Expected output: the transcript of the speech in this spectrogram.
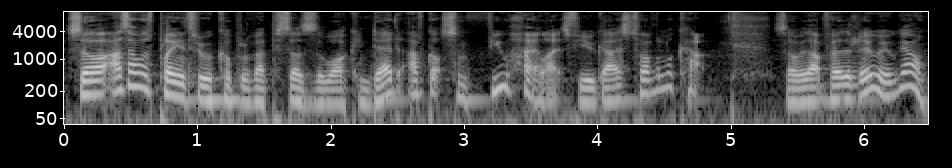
So, as I was playing through a couple of episodes of The Walking Dead, I've got some few highlights for you guys to have a look at. So, without further ado, here we go.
